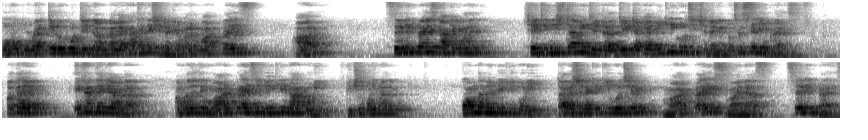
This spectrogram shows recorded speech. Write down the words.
কোনো প্রোডাক্টের উপর যে দামটা লেখা থাকে সেটাকে বলে মার্ক প্রাইস আর সেলিং প্রাইস কাকে বলে? সেই জিনিসটা আমি যেটা, যেই টাকায় বিক্রি করছি সেটাকে বলছে সেলিং প্রাইস অতএব এখান থেকে আমরা আমরা যদি মার্ক প্রাইসে বিক্রি না করি, কিছু পরিমাণ কম দামে বিক্রি করি, তাহলে সেটাকে কি বলছি আমি? Mark price minus selling price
